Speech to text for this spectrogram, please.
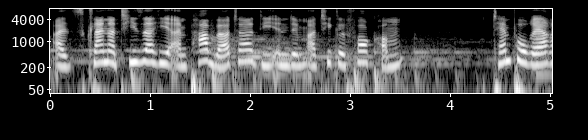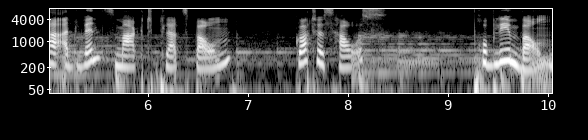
Als kleiner Teaser hier ein paar Wörter, die in dem Artikel vorkommen. Temporärer Adventsmarktplatzbaum, Gotteshaus, Problembaum.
